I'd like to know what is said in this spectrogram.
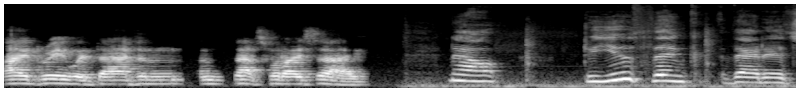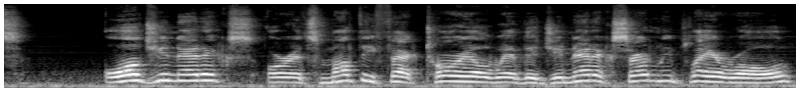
I agree with that, and, and that's what I say. Now, do you think that it's all genetics or it's multifactorial where the genetics certainly play a role,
